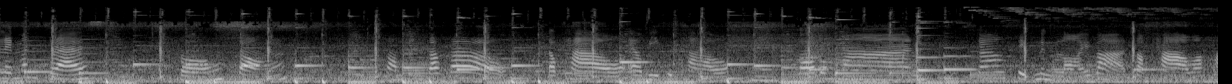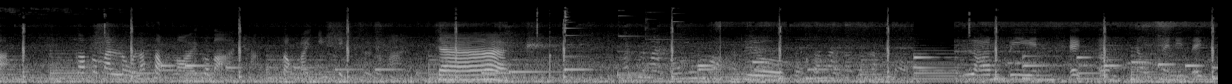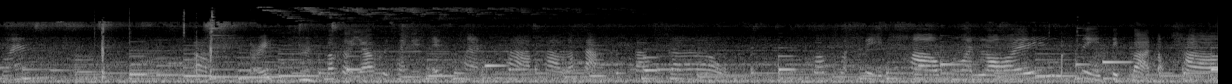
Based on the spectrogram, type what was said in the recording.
เลมอนกราสสองสองสองจุดเก้าเก้าตะพาว LB คือพาวก็ประมาณเก้าสิบหนึ่งร้อยบาทต่อพาวอะค่ะ ก็ประมาณโลละสองร้อยกว่าบาทค่ะสองร้อยยี่สิบโดยประมาณ จ้า กิโลละสอง long bean egg um no Chinese eggplant um sorry อืมมะเขือยาวคือ Chinese eggplant ค่ะพาวละสามจุดเก้าเก้าก็สี่พาวประมาณร้อยสี่สิบบาทต่อพาว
